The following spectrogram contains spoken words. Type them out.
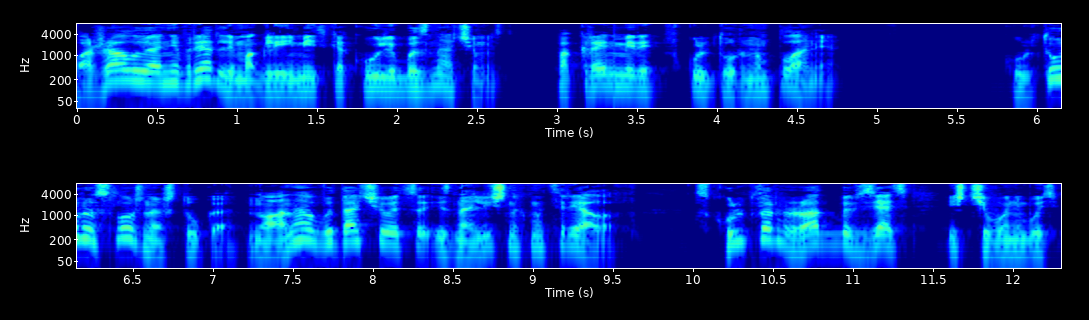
Пожалуй, они вряд ли могли иметь какую-либо значимость, по крайней мере, в культурном плане. Культура сложная штука, но она вытачивается из наличных материалов. Скульптор рад бы взять из чего-нибудь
